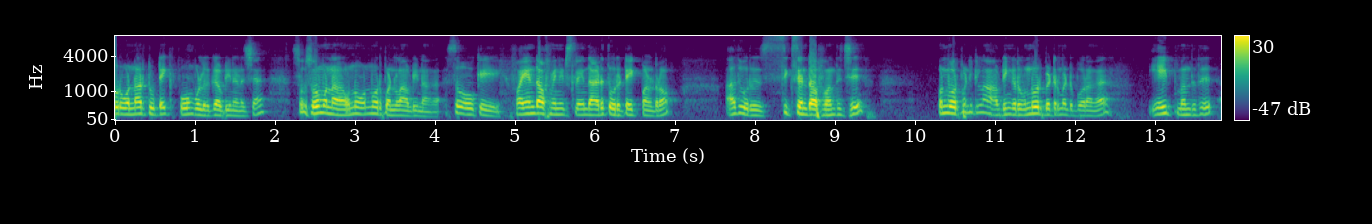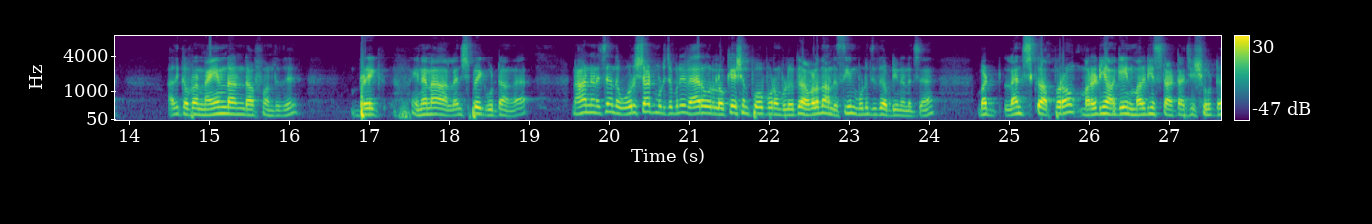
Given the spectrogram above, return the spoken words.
ஒரு ஒன் ஆர் டூ டேக் போகும் போல் இருக்குது அப்படின்னு நினச்சேன். ஸோ சோமன் நான் இன்னும் ஒன் மோர் பண்ணலாம் அப்படின்னாங்க. So okay five and half மினிட்ஸ்லேருந்து அடுத்து ஒரு டேக் பண்ணுறோம் அது ஒரு சிக்ஸ் அண்ட் ஆஃப் வந்துச்சு. ஒன் மோர் பண்ணிக்கலாம் அப்படிங்கிற இன்னொரு பெட்டர்மெண்ட் போகிறாங்க எயிட் வந்தது. அதுக்கப்புறம் நைன் அண்ட் ஆஃப் வந்தது. பிரேக் என்னென்னா லஞ்ச் பிரேக் விட்டாங்க. நான் நினச்சேன் அந்த ஒரு ஷாட் முடிச்ச பிறகு வேறு ஒரு லொக்கேஷன் போக போகிறோம் பொழுது அவ்வளோதான் அந்த சீன் முடிஞ்சுது அப்படின்னு நினச்சேன். பட் லஞ்சுக்கு அப்புறம் மறுபடியும் அகெயின் மறுபடியும் ஸ்டார்ட் ஆச்சு ஷூட்டு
